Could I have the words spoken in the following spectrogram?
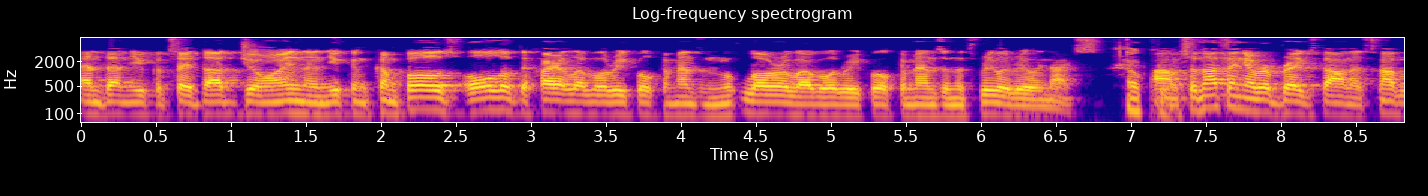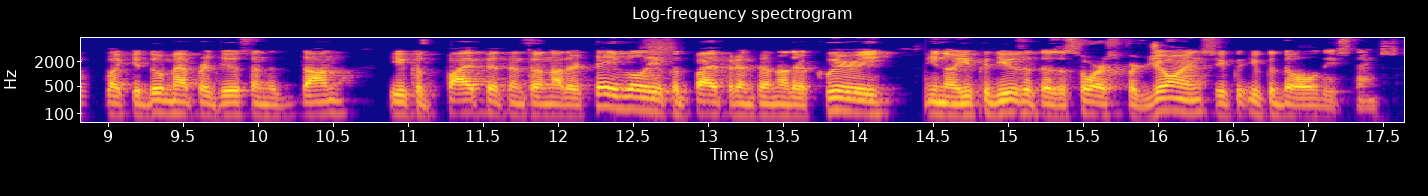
and then you could say dot join and you can compose all of the higher level ReQL commands and lower level ReQL commands and it's really really nice oh, cool. um, so nothing ever breaks down it's not like you do map reduce and it's done you could pipe it into another table. You could pipe it into another query. You know, you could use it as a source for joins. You could, you could do all these things.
